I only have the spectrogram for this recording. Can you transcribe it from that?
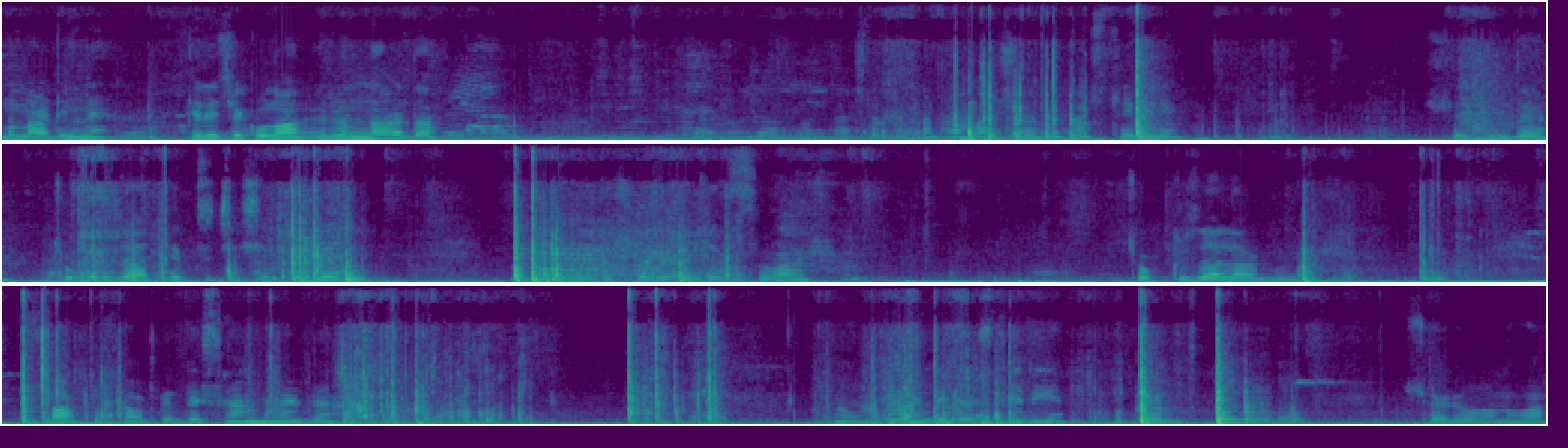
Bunlar da yine gelecek olan ürünlerden. Bakın hemen şöyle göstereyim. Şu şekilde çok güzel tepsi çeşitleri. Bakın burada şöyle bir tepsi var. Çok güzeller bunlar. Farklı farklı desenlerde. Bunu da göstereyim. Bakın. Şöyle olanı var.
